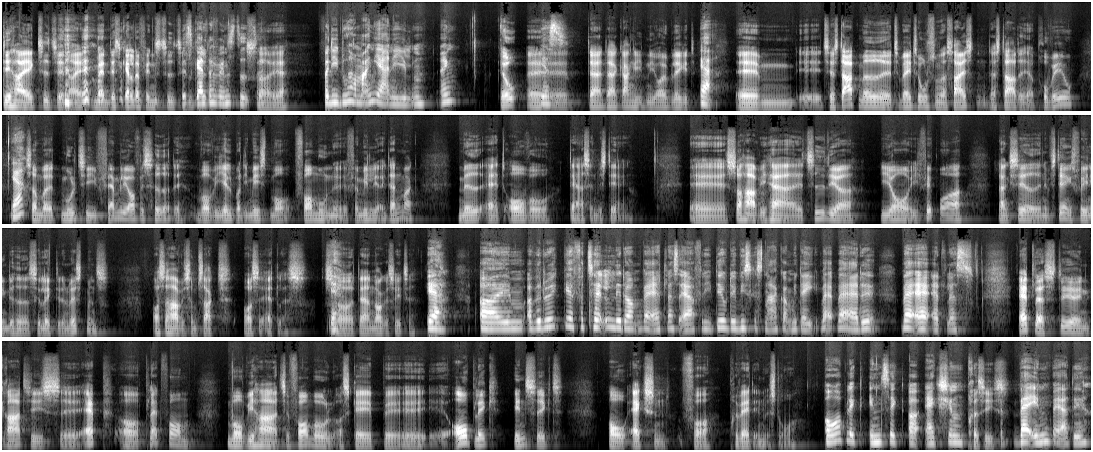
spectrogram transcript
Det har jeg ikke tid til, nej, men det skal der findes tid til. Det skal der findes tid til. Så ja. Fordi du har mange jern i ilden, ikke? Jo, øh, Yes. der, der er gang i den i øjeblikket. Ja. Øhm, øh, til at starte med, øh, tilbage i 2016, der startede jeg Proveo, Ja. som er et multi-family office hedder det, hvor vi hjælper de mest formuende familier i Danmark med at overvåge deres investeringer. Øh, så har vi her øh, tidligere i år i februar lanceret en investeringsforening, der hedder Selected Investments, og så har vi som sagt også Atlas. Så Ja. der er nok at se til. Ja, og, øhm, og vil du ikke øh, fortælle lidt om, hvad Atlas er? Fordi det er jo det, vi skal snakke om i dag. Hvad, hvad er det? Hvad er Atlas? Atlas, det er en gratis øh, app og platform, hvor vi har til formål at skabe øh, overblik, indsigt og action for private investorer. Overblik, indsigt og action. Præcis. Hvad indebærer det?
